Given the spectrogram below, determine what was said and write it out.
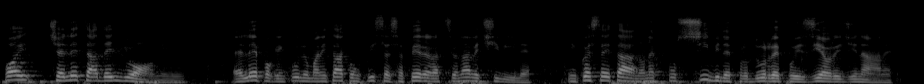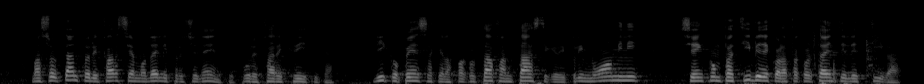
Poi c'è l'età degli uomini, è l'epoca in cui l'umanità conquista il sapere razionale e civile. In questa età non è possibile produrre poesia originale, ma soltanto rifarsi a modelli precedenti oppure fare critica. Vico pensa che la facoltà fantastica dei primi uomini sia incompatibile con la facoltà intellettiva,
